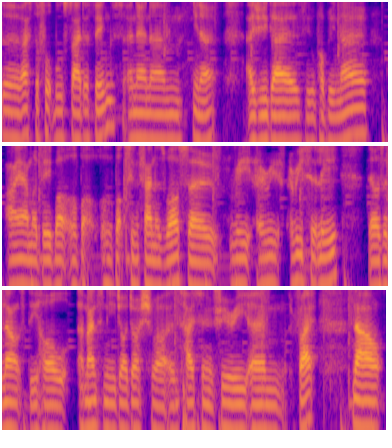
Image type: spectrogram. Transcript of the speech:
the that's the football side of things, and then um, you know, as you guys you probably know, I am a big bo- bo- boxing fan as well. So re- re- recently, there was announced the whole um, Anthony Joshua and Tyson Fury um, fight. Now,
